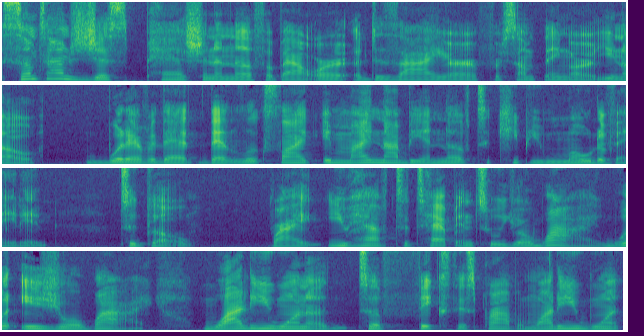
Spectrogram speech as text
sometimes just passion enough about or a desire for something or you know whatever that that looks like, it might not be enough to keep you motivated to go, right? You have to tap into your why. What is your why? Why do you want to to fix this problem? Why do you want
